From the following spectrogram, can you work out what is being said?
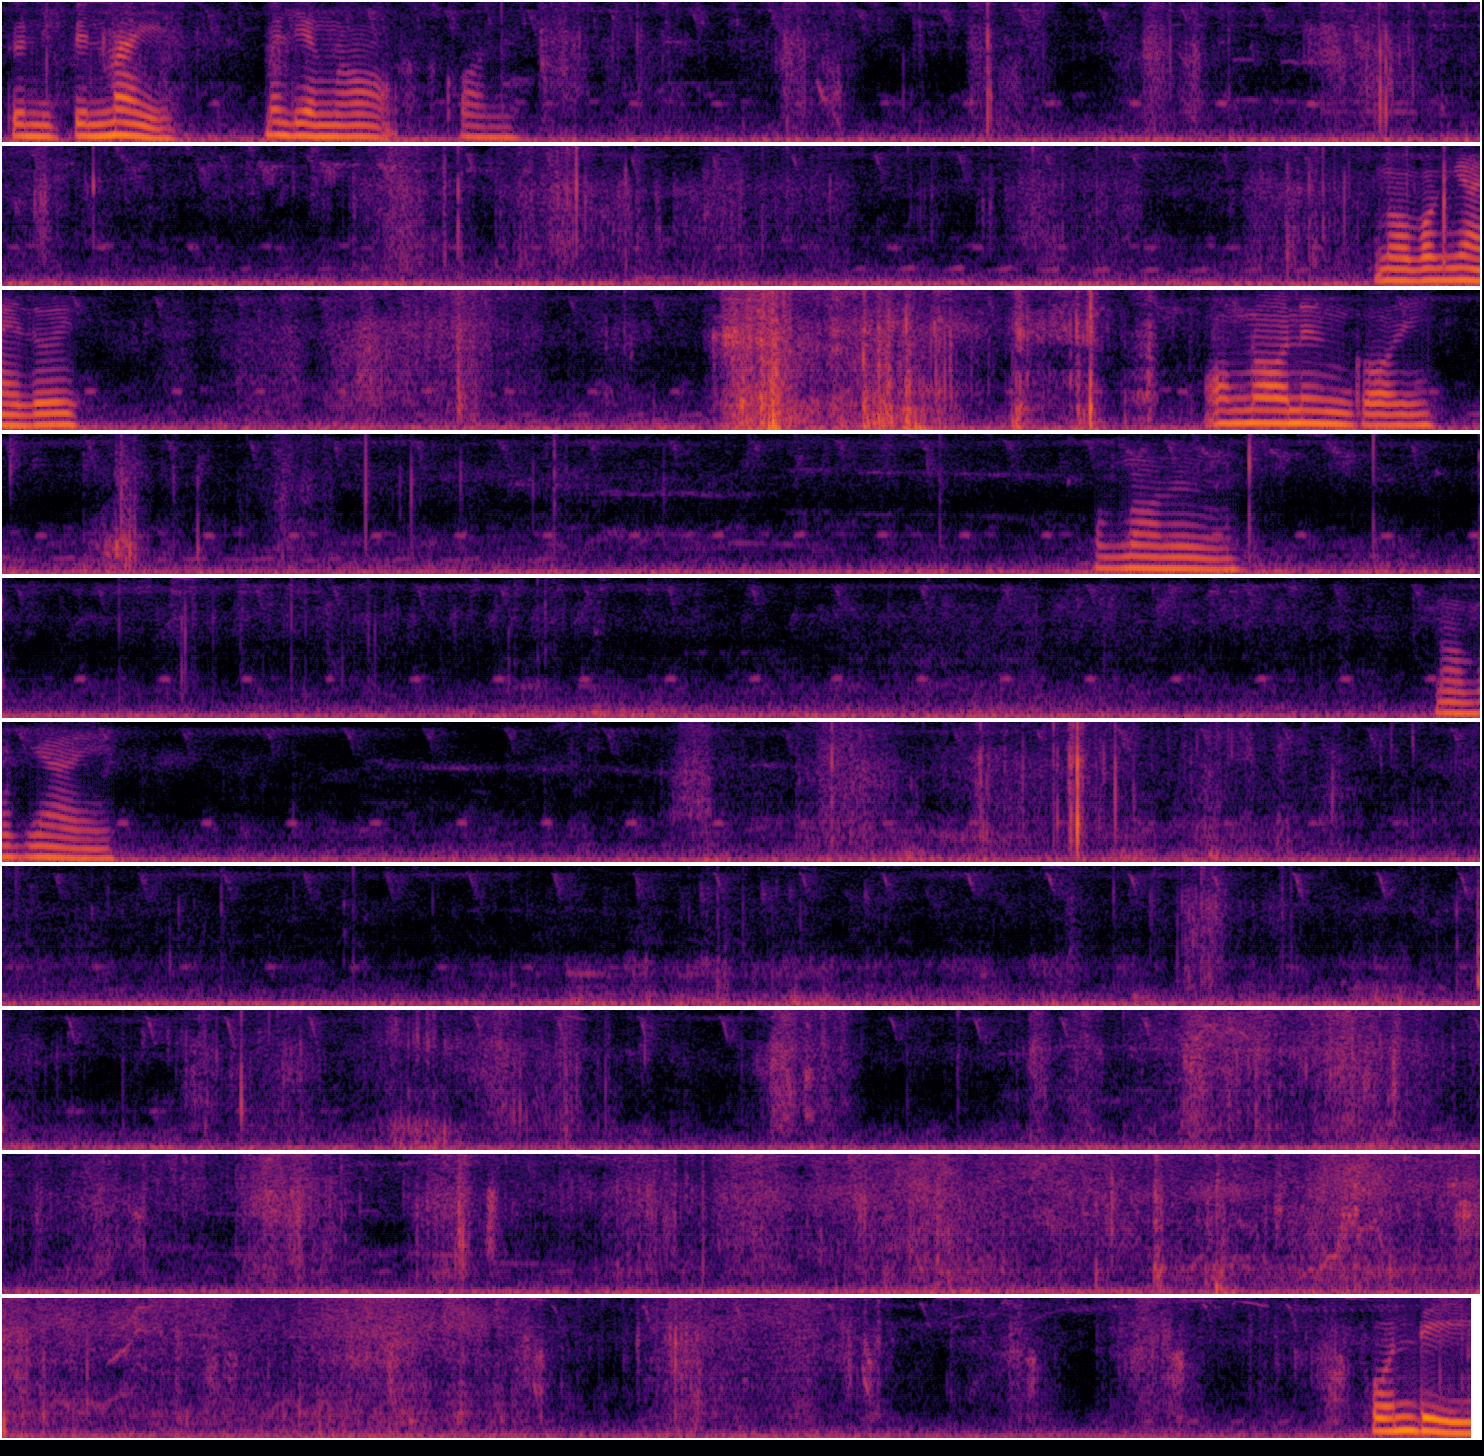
ตัวนี้เป็นไม้ไม่เลี้ยงนอกก่อน นอบางใหญ่เลย ออกนอหนึ่งก่อนนี่ออกนอหนึ่งนอบางใหญ่ พ้นดี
